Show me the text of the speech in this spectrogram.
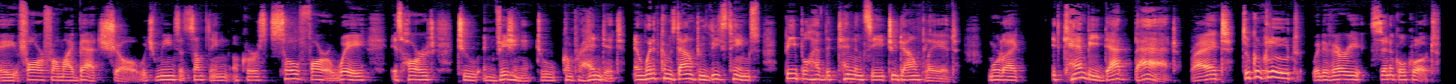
a far from my bed show, which means that something occurs so far away, it's hard to envision it, to comprehend it. And when it comes down to these things, people have the tendency to downplay it. More like, it can be that bad, right? To conclude with a very cynical quote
